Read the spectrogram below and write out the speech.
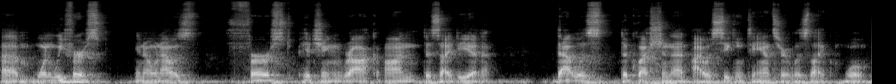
um, when we first you know, when I was first pitching Rock on this idea, that was the question that I was seeking to answer was like, well,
